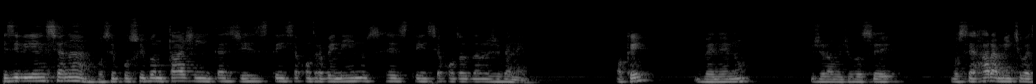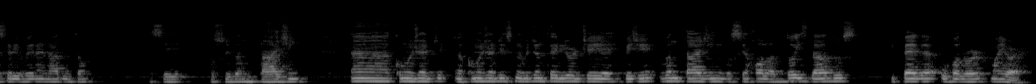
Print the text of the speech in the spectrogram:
Resiliência anã. Você possui vantagem em testes de resistência contra venenos e resistência contra danos de veneno. Ok? Veneno, geralmente você você raramente vai ser envenenado, então você possui vantagem. Ah, como, eu já, como eu já disse no vídeo anterior de RPG, vantagem você rola dois dados e pega o valor maior.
